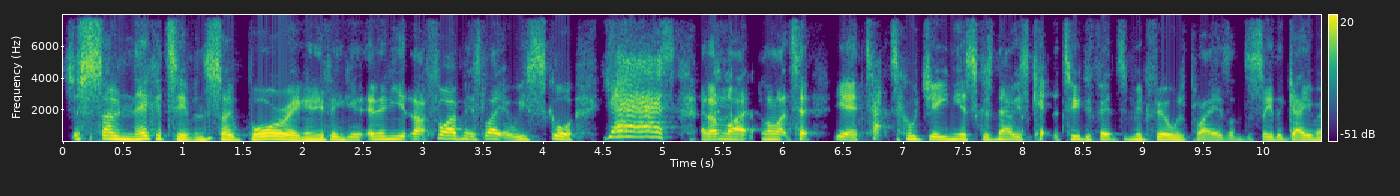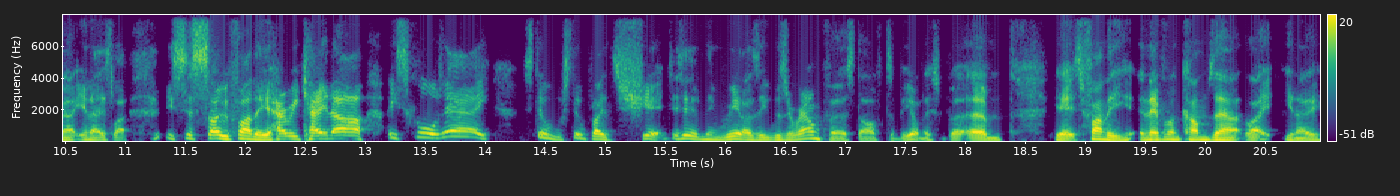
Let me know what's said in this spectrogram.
just so negative and so boring." And you think, and then you like five minutes later we score, yes, and I'm like, and I'm like, "Ta- yeah, tactical genius because now he's kept the two defensive midfield players on to see the game out. You know, it's like it's just so funny. Harry Kane, ah, he scores, yeah, still still played shit. Just didn't even realize he was around first half, to be honest. But um, yeah, it's funny, and everyone comes out like you know,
